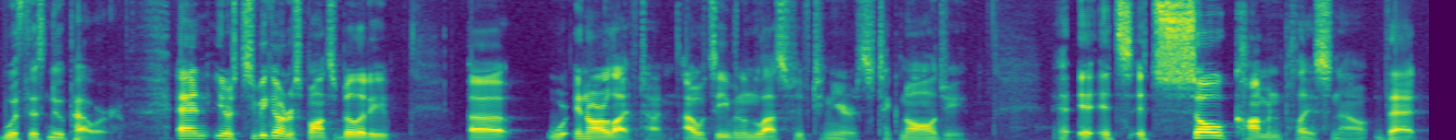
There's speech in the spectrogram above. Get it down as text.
with this new power. And you know, speaking of responsibility, uh, in our lifetime, I would say even in the last 15 years, technology, i- it's it's so commonplace now that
